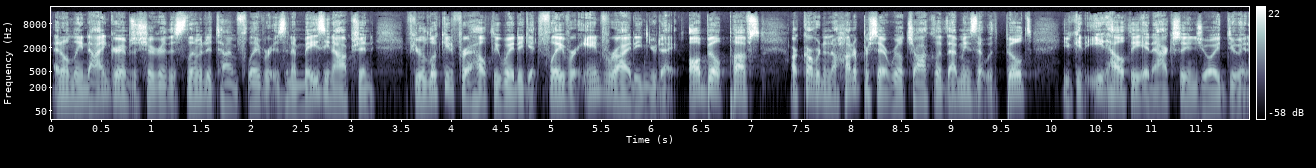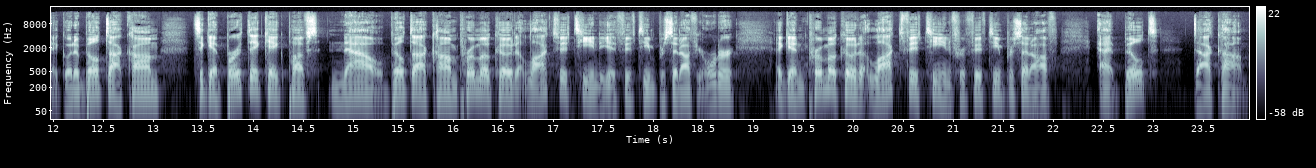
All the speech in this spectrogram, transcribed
and only 9 grams of sugar, this limited time flavor is an amazing option if you're looking for a healthy way to get flavor and variety in your day. All Built puffs are covered in 100% real chocolate. That means that with Built, you can eat healthy and actually enjoy doing it. Go to built.com to get birthday cake puffs now. Built.com promo code locked15 to get 15% off your order. Again, promo code locked15 for 15% off at built.com.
